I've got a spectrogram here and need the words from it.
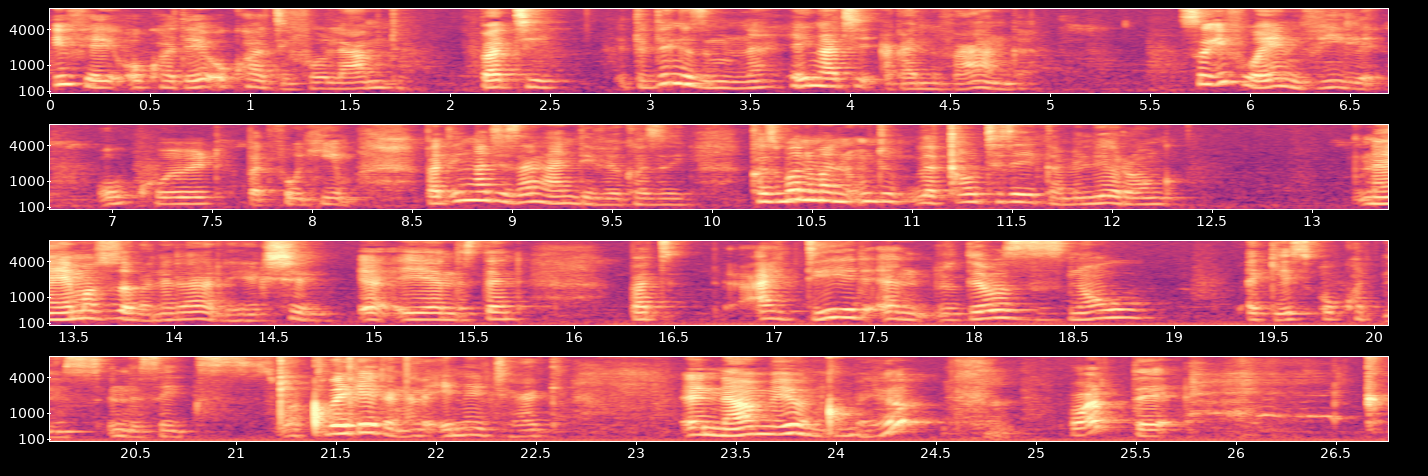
if you're awkward, you're awkward for lamdo. But the thing is, mna engathi akanivanga. So if we're in vile, awkward, but for him. But ingathi zange andive because because bona mani umuntu like xa uthethe igama wrong naye masuza vanala reaction. Yeah, you understand? But i did and there was no i guess awkwardness in the sex. We waqhubekeka ngale energy and now me yonquma what the heck?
